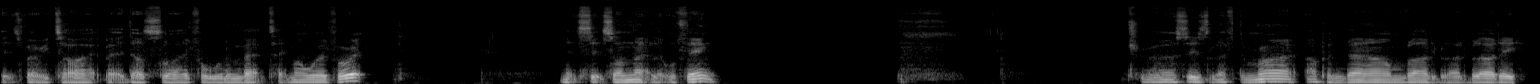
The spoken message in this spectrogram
it's very tight, but it does slide forward and back, take my word for it. And it sits on that little thing. Traverses left and right, up and down, bloody, bloody, bloody.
